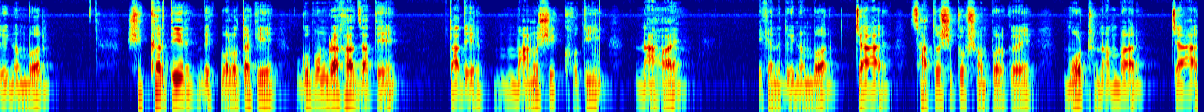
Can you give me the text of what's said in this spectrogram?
দুই নম্বর, শিক্ষার্থীর ব্যক্তিবলতাকে গোপন রাখা যাতে তাদের মানসিক ক্ষতি না হয়, এখানে দুই নম্বর, চার ছাত্র শিক্ষক সম্পর্কে মোট নাম্বার চার।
